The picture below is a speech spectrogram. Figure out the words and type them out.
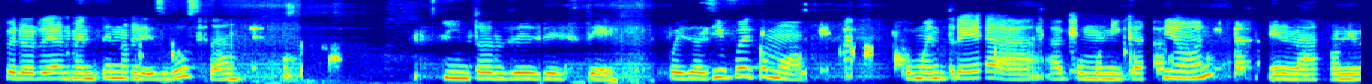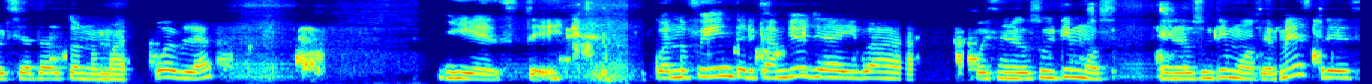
pero realmente no les gusta. Entonces, este, pues así fue como, como entré a, a comunicación en la Universidad Autónoma de Puebla. Y este, cuando fui a intercambio ya iba pues en los últimos, en los últimos semestres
